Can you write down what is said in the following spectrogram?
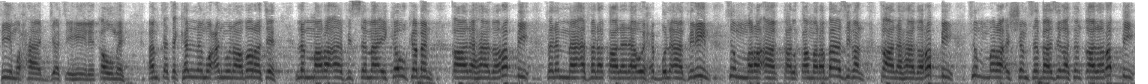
في محاجته لقومه أم تتكلم عن مناظرته؟ لما رأى في السماء كوكبا قال هذا ربي. فلما أفل قال لا أحب الآفلين. ثم رأى القمر بازغا قال هذا ربي. ثم رأى الشمس بازغة قال ربي.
